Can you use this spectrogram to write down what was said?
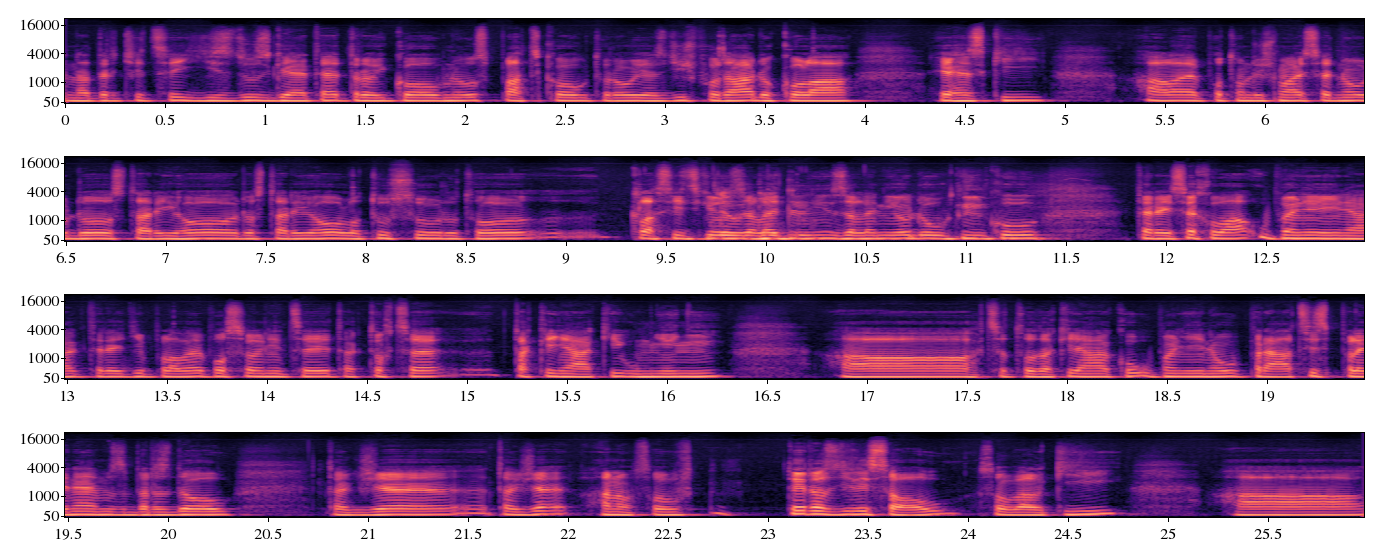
nadrtit se jízdu s GT3 nebo s plackou, kterou jezdíš pořád dokola, je hezký, ale potom, když máš sednout do starého do starého Lotusu, do toho klasického zelený, zeleného doutníku, který se chová úplně jinak, který ti plave po silnici, tak to chce taky nějaký umění a chce to taky nějakou úplně jinou práci s plynem, s brzdou, takže, takže ano, jsou, ty rozdíly jsou, jsou velký a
